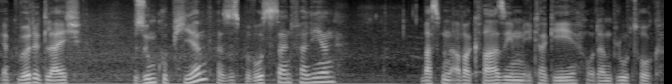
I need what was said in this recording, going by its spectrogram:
er würde gleich synkopieren, also das Bewusstsein verlieren, was man aber quasi im EKG oder im Blutdruck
